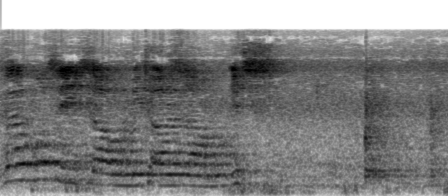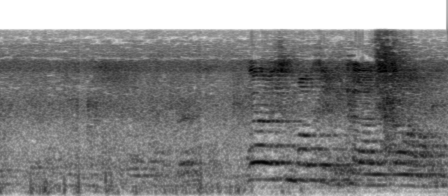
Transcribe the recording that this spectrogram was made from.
Well, what is um, because um, it's well, it's mostly because um,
